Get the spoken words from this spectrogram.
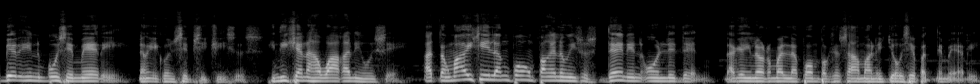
Birhin po si Mary nang i-conceive si Jesus. Hindi siya nahawakan ni Jose. At nang maisilang po ang Panginoong Isus, then and only then, naging normal na po ang pagsasama ni Joseph at ni Mary.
